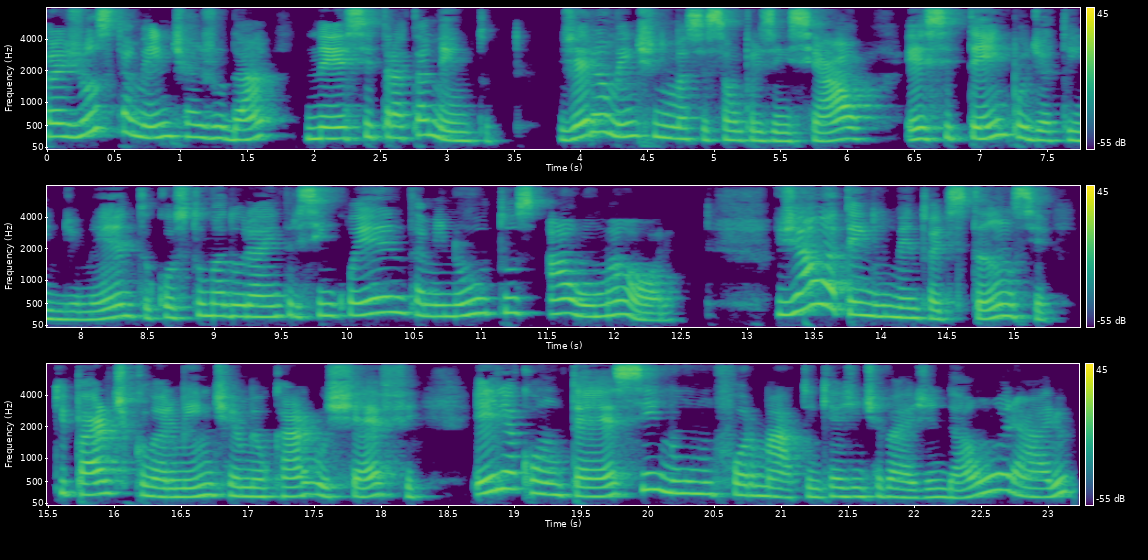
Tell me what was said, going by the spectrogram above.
para justamente ajudar nesse tratamento. Geralmente, numa sessão presencial, esse tempo de atendimento costuma durar entre 50 minutos a uma hora. Já o atendimento à distância, que particularmente é meu cargo-chefe, ele acontece num formato em que a gente vai agendar um horário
